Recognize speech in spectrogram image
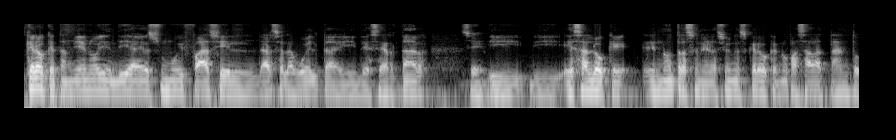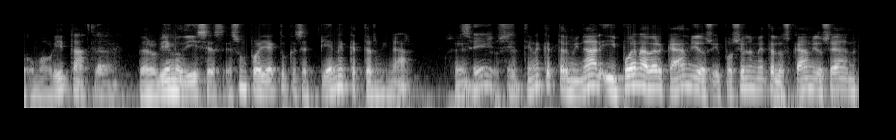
creo que también hoy en día es muy fácil darse la vuelta y desertar. Sí. Y, y es algo que en otras generaciones creo que no pasaba tanto como ahorita. Claro. Pero bien lo dices, es un proyecto que se tiene que terminar. ¿Sí? Se tiene que terminar y pueden haber cambios y posiblemente los cambios sean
